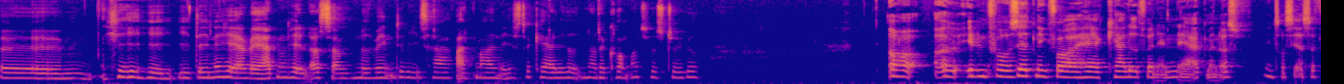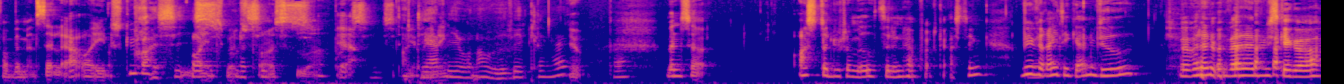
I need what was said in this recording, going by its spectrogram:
øh, i, i, i denne her verden heller, som nødvendigvis har ret meget næstekærlighed, når det kommer til stykket. Og, og en forudsætning for at have kærlighed for en anden er, at man også interesserer sig for, hvem man selv er, og ens skygger, præcis, og ens mønstre osv. Ja. Det og det er vi under udvikling, ikke? Jo. Ja. Men så os, der lytter med til den her podcast, ikke? vi vil rigtig gerne vide, hvad, det er, vi skal gøre.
